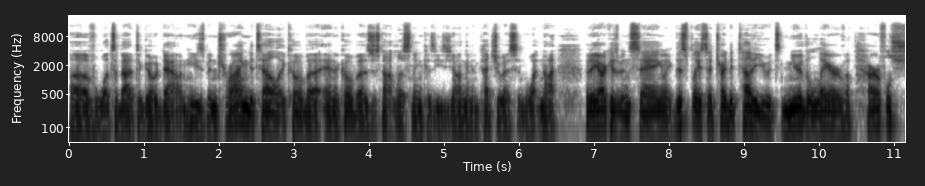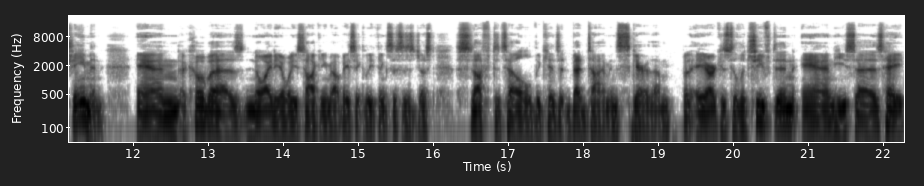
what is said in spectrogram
of what's about to go down. He's been trying to tell Akoba, and Akoba is just not listening because he's young and impetuous and whatnot. But Ayark has been saying, like, this place, I tried to tell you, it's near the lair of a powerful shaman and Akoba has no idea what he's talking about. Basically, thinks this is just stuff to tell the kids at bedtime and scare them. But Ayark is still the chieftain, and he says, "Hey,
